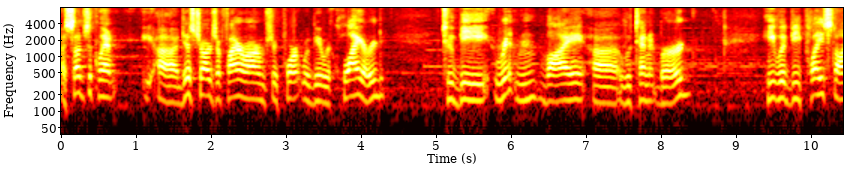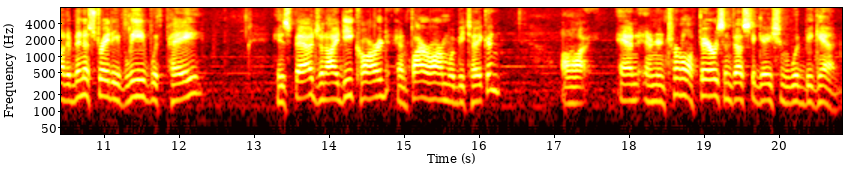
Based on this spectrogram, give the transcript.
A subsequent uh, discharge of firearms report would be required to be written by uh, Lieutenant Byrd. He would be placed on administrative leave with pay. His badge and ID card and firearm would be taken, uh, and an internal affairs investigation would begin.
